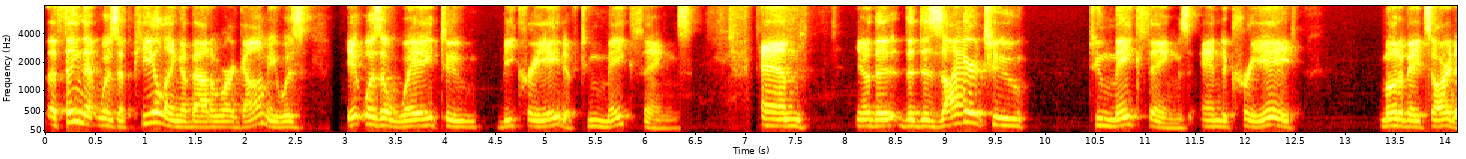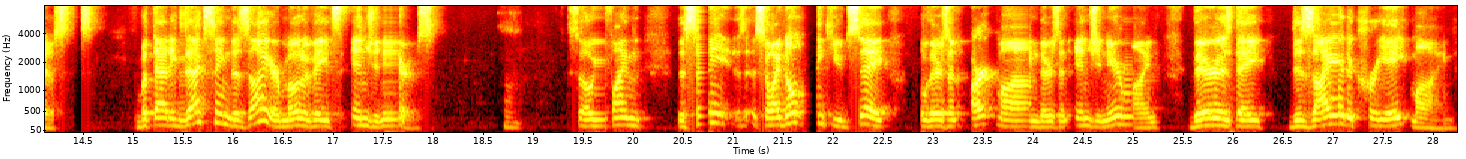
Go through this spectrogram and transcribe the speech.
the thing that was appealing about origami was it was a way to be creative, to make things. And you know, the the desire to to make things and to create motivates artists. But that exact same desire motivates engineers. Hmm. So you find the same so I don't think you'd say, oh, there's an art mind, there's an engineer mind. There is a desire to create mind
